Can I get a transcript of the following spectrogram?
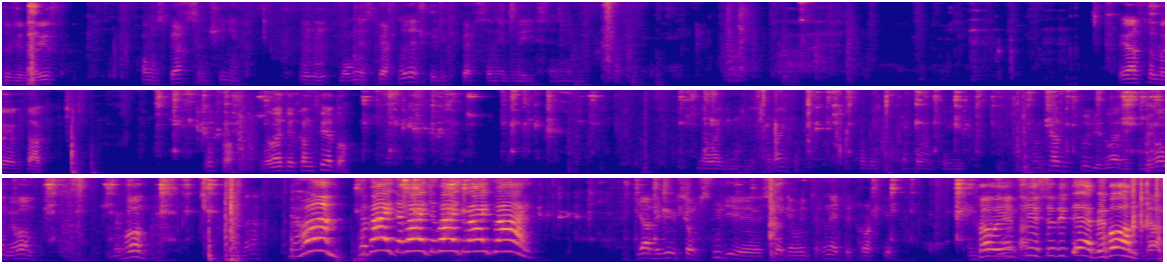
Тут же гриб. А он з перцем чи ні? Угу. Бо мене з перцем, знаєш, люди перця не буде їсти, наверное. Ясно, так. Ну що, давайте конфету. Давай, Дима, доставай. Роби упаковку і... Там час у студію, давай, бігом, бігом. Бігом. Да. Бігом! Давай, давай, давай, давай, давай! Я дивився в студії сьогодні в інтернеті трошки. Що ви інтернета. всі сидите, бігом! Да.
